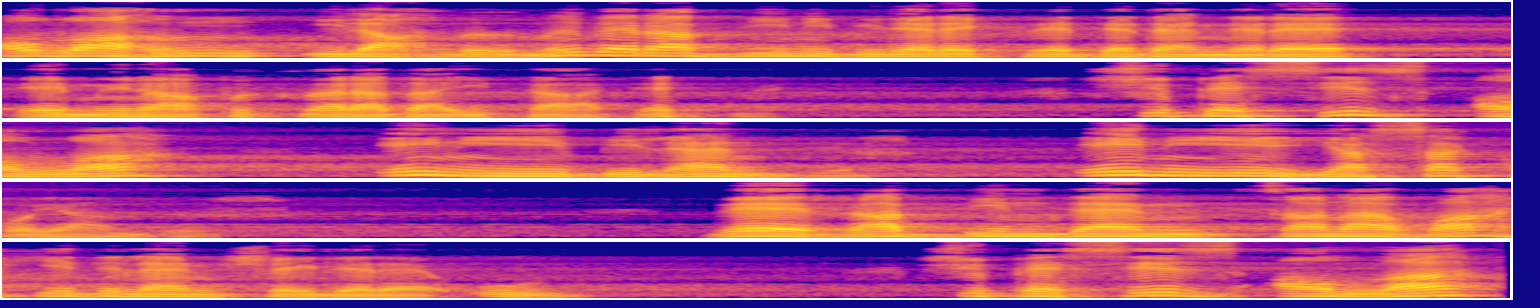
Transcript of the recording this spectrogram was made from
Allah'ın ilahlığını ve Rabbini bilerek reddedenlere ve münafıklara da itaat etme. Şüphesiz Allah en iyi bilendir, en iyi yasa koyandır. Ve Rabbinden sana vahyedilen şeylere uy. Şüphesiz Allah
